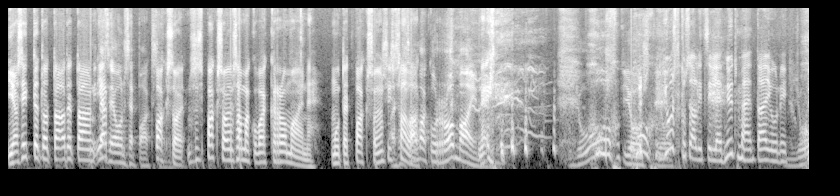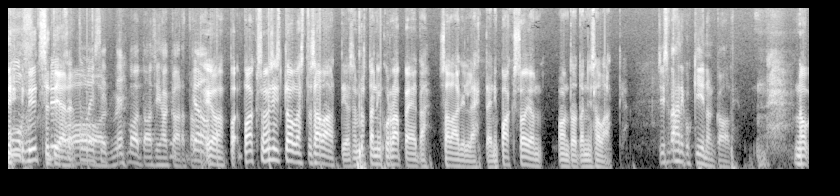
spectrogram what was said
Ja sitten tota, otetaan... Mitä se on se pakso? Paksoi. No se paksoi on sama kuin vaikka romainen, mutta et paksoi on siis Ai salaa. sama kuin romainen. Ne, Just, just, Huh, just kun sä olit silleen, että nyt mä en taju, niin huh, Nyt sä tiedät. se tuli Oo, sitten. Nyt mä oon taas ihan kartalla. Joo. Joo, pa- pakso on siis tuollaista salaattia, semmoista niinku rapeeta salaatinlehteä, niin paksoi on, on tota niin salaattia. Siis vähän niin kuin Kiinan kaali. No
